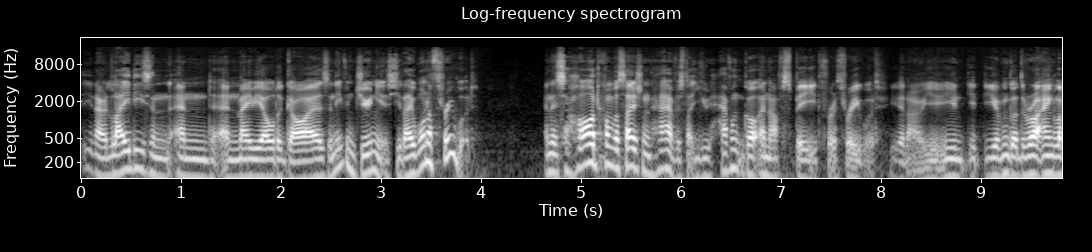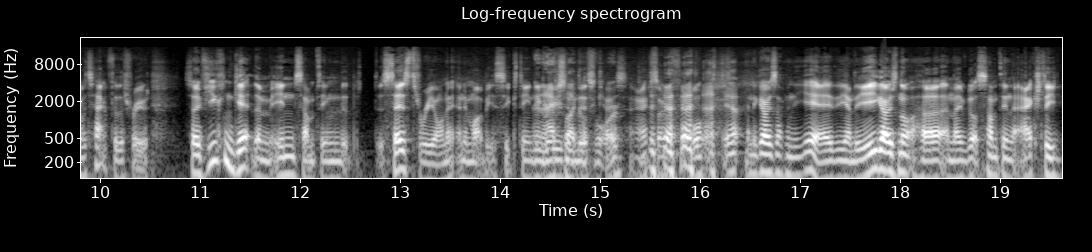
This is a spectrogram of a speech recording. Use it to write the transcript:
you know, ladies and, and, and maybe older guys and even juniors, they want a three wood, and it's a hard conversation to have. It's like you haven't got enough speed for a three wood. You know, you, you you haven't got the right angle of attack for the three wood. So if you can get them in something that, that says three on it, and it might be a 16 And degrees acts in like this four. case, acts four, Yep. and it goes up in the air. You know, the ego's not hurt, and they've got something that actually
